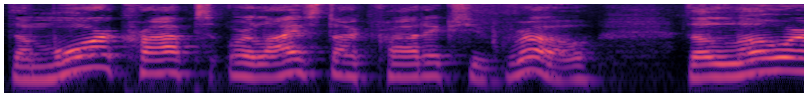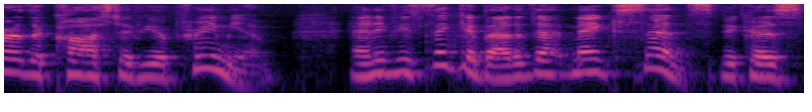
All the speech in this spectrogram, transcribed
The more crops or livestock products you grow, the lower the cost of your premium. And if you think about it, that makes sense because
